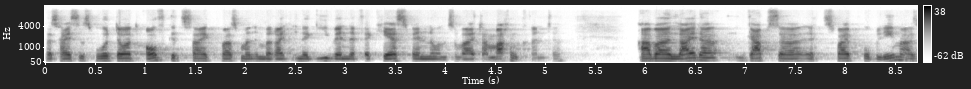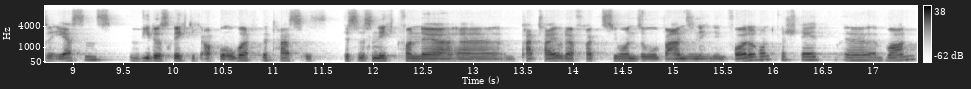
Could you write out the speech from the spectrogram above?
Das heißt, es wurde dort aufgezeigt, was man im Bereich Energiewende, Verkehrswende und so weiter machen könnte. Aber leider gab es da äh, zwei Probleme. Also erstens, wie du es richtig auch beobachtet hast, ist, ist es nicht von der äh, Partei oder Fraktion so wahnsinnig in den Vordergrund gestellt äh, worden.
